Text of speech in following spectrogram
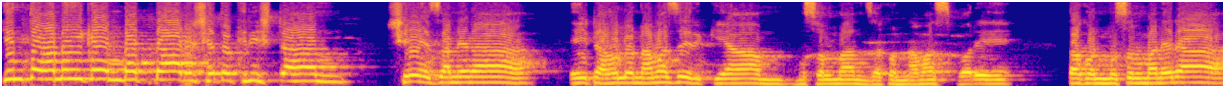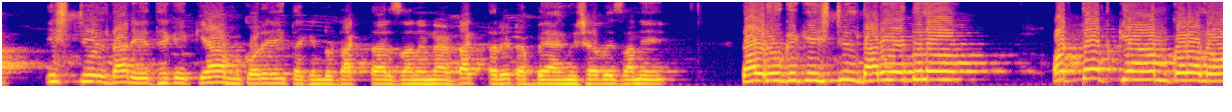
কিন্তু আমেরিকান ডাক্তার, সে তো খ্রিস্টান, সে জানে না। এইটা হলো নামাজের কিয়াম মুসলমান যখন নামাজ পড়ে, তখন মুসলমানেরা স্টিল দাঁড়িয়ে থেকে কিয়াম করে, এটা কিন্তু ডাক্তার জানে না। ডাক্তার এটা ব্যায়াম হিসাবে জানে। তাই রুগীকে স্টিল দাঁড়িয়ে দিল। অর্থাৎ কিয়াম করালো।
